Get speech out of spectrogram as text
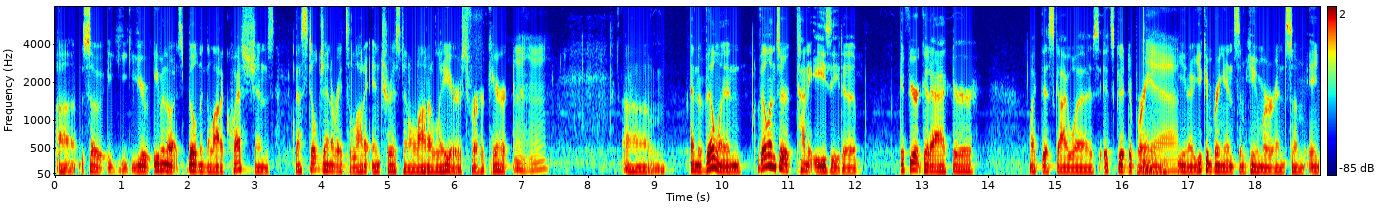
um, so you're even though it's building a lot of questions, that still generates a lot of interest and a lot of layers for her character Mm-hmm. um, and the villain villains are kind of easy to if you're a good actor like this guy was it's good to bring Yeah. you know you can bring in some humor and some in,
